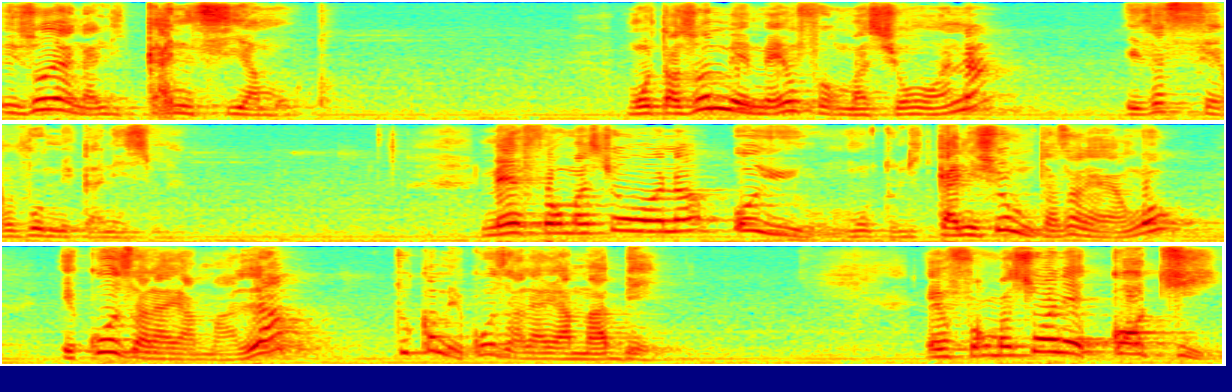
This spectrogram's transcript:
ezoya na likanisi ya moto moto azomema information wana eza cerveau mécanisme. Mais information wana oyo moto likanisi oyo moto aza na yango ekozala ya malamu tout comme ekozala ya mabe. Information wana ekoti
